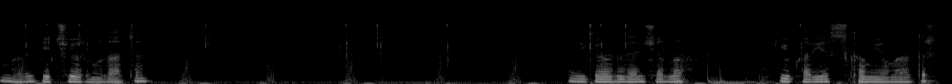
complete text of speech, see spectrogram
Bunları geçiyorum zaten. Beni gördüler inşallah yukarıya sıkamıyorlardır.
